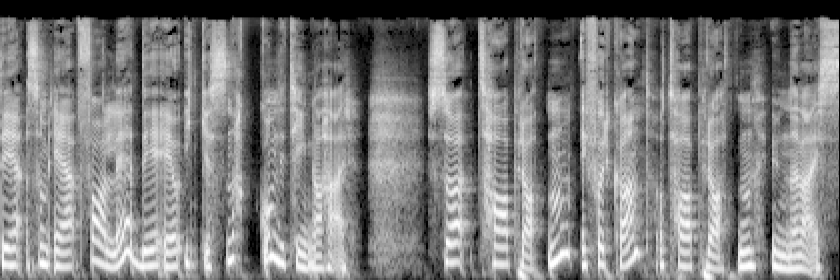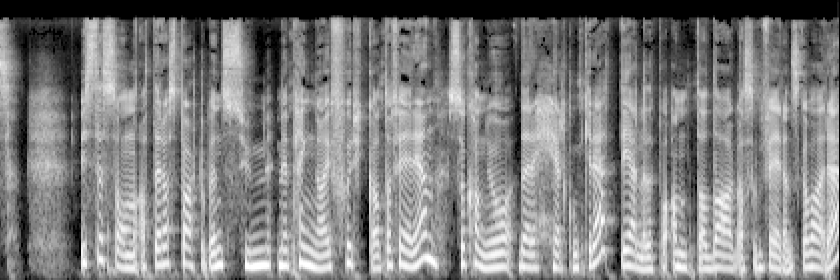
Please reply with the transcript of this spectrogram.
det som er farlig, det er å ikke snakke om de tinga her. Så ta praten i forkant, og ta praten underveis. Hvis det er sånn at dere har spart opp en sum med penger i forkant av ferien, så kan jo dere helt konkret dele det på antall dager som ferien skal vare,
